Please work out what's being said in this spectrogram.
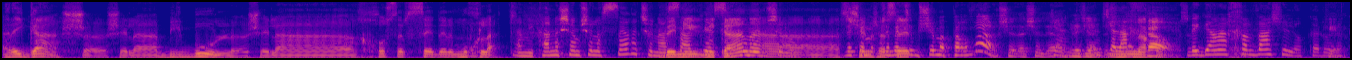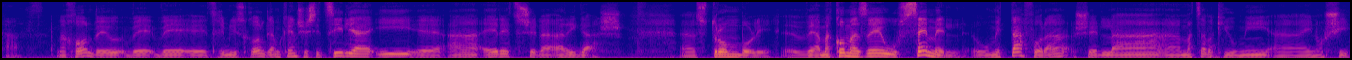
הרי געש, של הבלבול, של החוסר סדר מוחלט. מכאן השם של הסרט שנעשה על פי הסיפורים שלו. זה, שם, זה בעצם שם הפרבר של, של כן, אגריג'נטו, כן, של הכאוס. וגם החווה שלו קראו כן. לכאוס. נכון, וצריכים לזכור גם כן שסיציליה היא אה, הארץ של הריגש. סטרומבולי. והמקום הזה הוא סמל, הוא מטאפורה של המצב הקיומי האנושי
